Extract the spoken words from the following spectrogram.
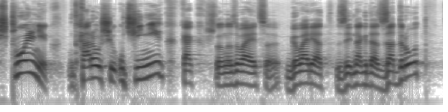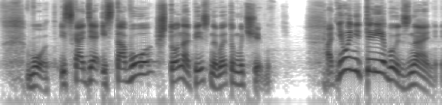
школьник, хороший ученик, как, что называется, говорят иногда задрот, вот, исходя из того, что написано в этом учебнике. От него не требуют знания.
